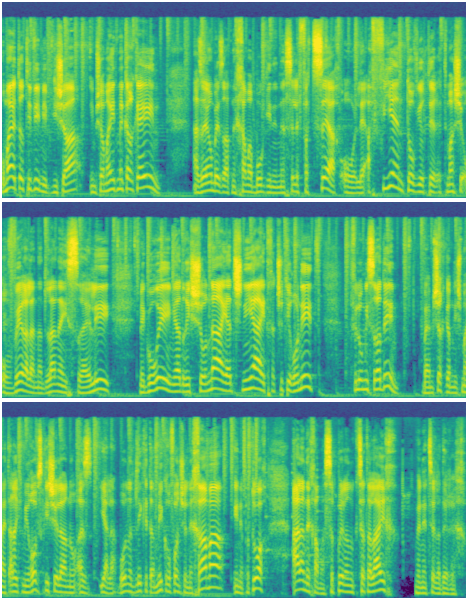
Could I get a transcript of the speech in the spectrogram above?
ומה יותר טבעי מפגישה עם שמאית מקרקעין? אז היום בעזרת נחמה בוגי ננסה לפצח או לאפיין טוב יותר את מה שעובר על הנדל"ן הישראלי, מגורים, יד ראשונה, יד שנייה, התחדשות עירונית, אפילו משרדים. בהמשך גם נשמע את אריק מירובסקי שלנו, אז יאללה, בואו נדליק את המיקרופון של נחמה, הנה פתוח. אהלן נחמה, ספרי לנו קצת עלייך ונצא לדרך.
